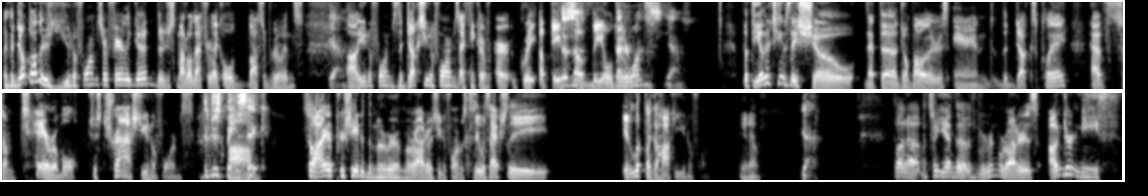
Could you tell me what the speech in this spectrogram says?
like the don't bother's uniforms are fairly good they're just modeled after like old boston bruins Yeah. uh, uniforms the ducks uniforms i think are, are great updates Those of the older ones ones. Yeah. but the other teams they show that the Don't Ballers and the Ducks play have some terrible, just trash uniforms. They're just Um, basic. So I appreciated the Maroon Marauders uniforms because it was actually, it looked like a hockey uniform, you know. Yeah. But uh, but so you have the Maroon Marauders underneath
